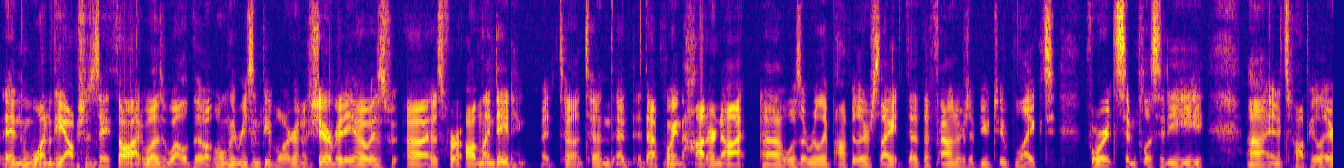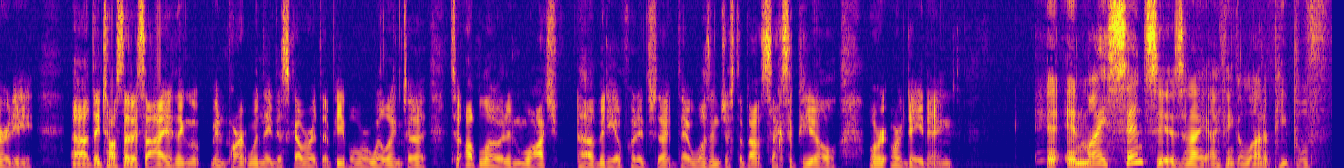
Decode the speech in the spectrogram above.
and one of the options they thought was, well, the only reason people are going to share video is uh, is for online dating. Right? To, to, at, at, that point, Hot or Not uh, was a really popular site that the founders of YouTube liked for its simplicity uh, and its popularity. Uh, they tossed that aside, I think, in part when they discovered that people were willing to to upload and watch uh, video footage that, that wasn't just about sex appeal or, or dating. And, and my sense is, and I, I think a lot of people f-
